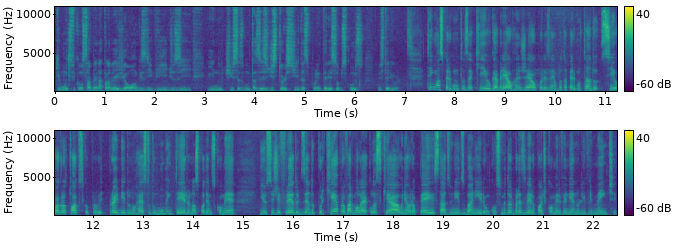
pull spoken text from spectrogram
que muitos ficam sabendo através de ONGs, de vídeos e, e notícias muitas vezes distorcidas por interesses obscuros no exterior. Tem umas perguntas aqui. O Gabriel Rangel, por exemplo, está perguntando se o agrotóxico proibido no resto do mundo inteiro nós podemos comer e o Sigifredo dizendo por que aprovar moléculas que a União Europeia e Estados Unidos baniram? O consumidor brasileiro pode comer veneno livremente?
